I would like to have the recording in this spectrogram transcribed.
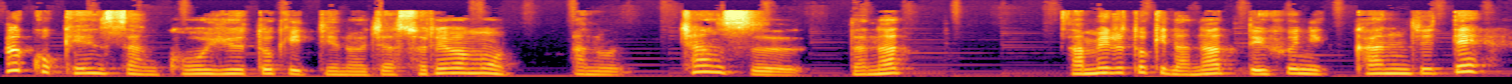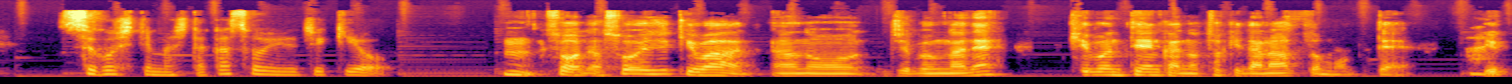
過去健さんこういう時っていうのはじゃあそれはもうあのチャンスだな貯める時だなっていうふうに感じて過ごしてましたか？そういう時期を。うん、そうだそういう時期はあの自分がね気分転換の時だなと思って、はい、ゆっく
